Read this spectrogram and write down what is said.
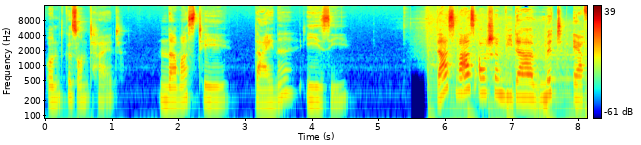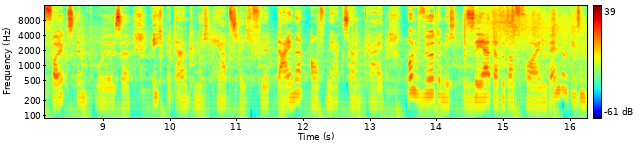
und Gesundheit. Namaste, deine Easy. Das war's auch schon wieder mit Erfolgsimpulse. Ich bedanke mich herzlich für deine Aufmerksamkeit und würde mich sehr darüber freuen, wenn du diesen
